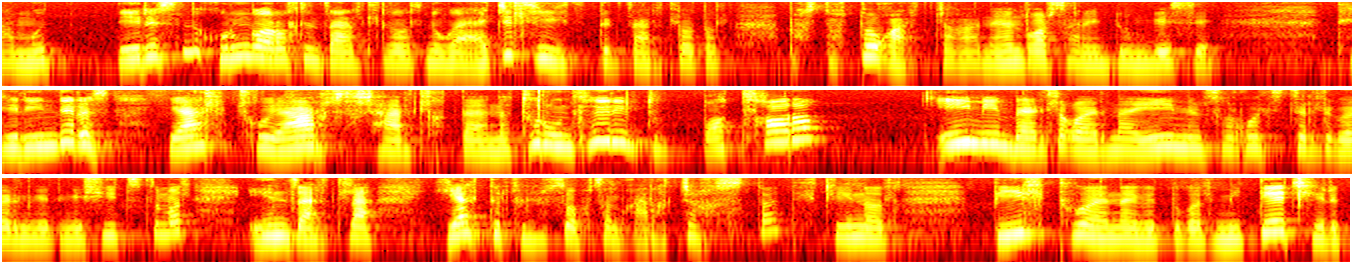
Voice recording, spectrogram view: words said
А дээрэс нь хөрөнгө оруулалтын зардлыг бол нөгөө ажил хийгддэг зардлууд бол бас дутуу гарч байгаа. 8 дугаар сарын дүнгээсээ. Тэгэхээр энэ дээрээс яалчгүй яарчлах шаардлагатай байна. Тэр үнэхээр бодлохоороо ийм ийм барилга барина, ийм ийм сургууль цэцэрлэг барина гэдэг ингээд шийдсэн бол энэ зардлаа яг тэр төлөвсөн хугацаанд гаргаж явах хэрэгтэй. Тэгэхээр энэ бол биелдэггүй байна гэдэг бол мэдээж хэрэг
